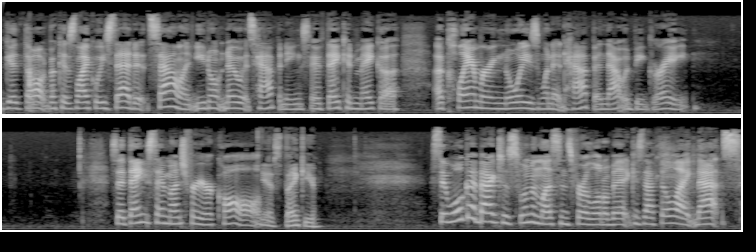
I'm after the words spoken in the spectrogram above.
good thought because, like we said, it's silent. You don't know what's happening. So if they could make a, a clamoring noise when it happened, that would be great. So thanks so much for your call. Yes, thank you. So we'll go back to swimming lessons for a little bit because I feel like that's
